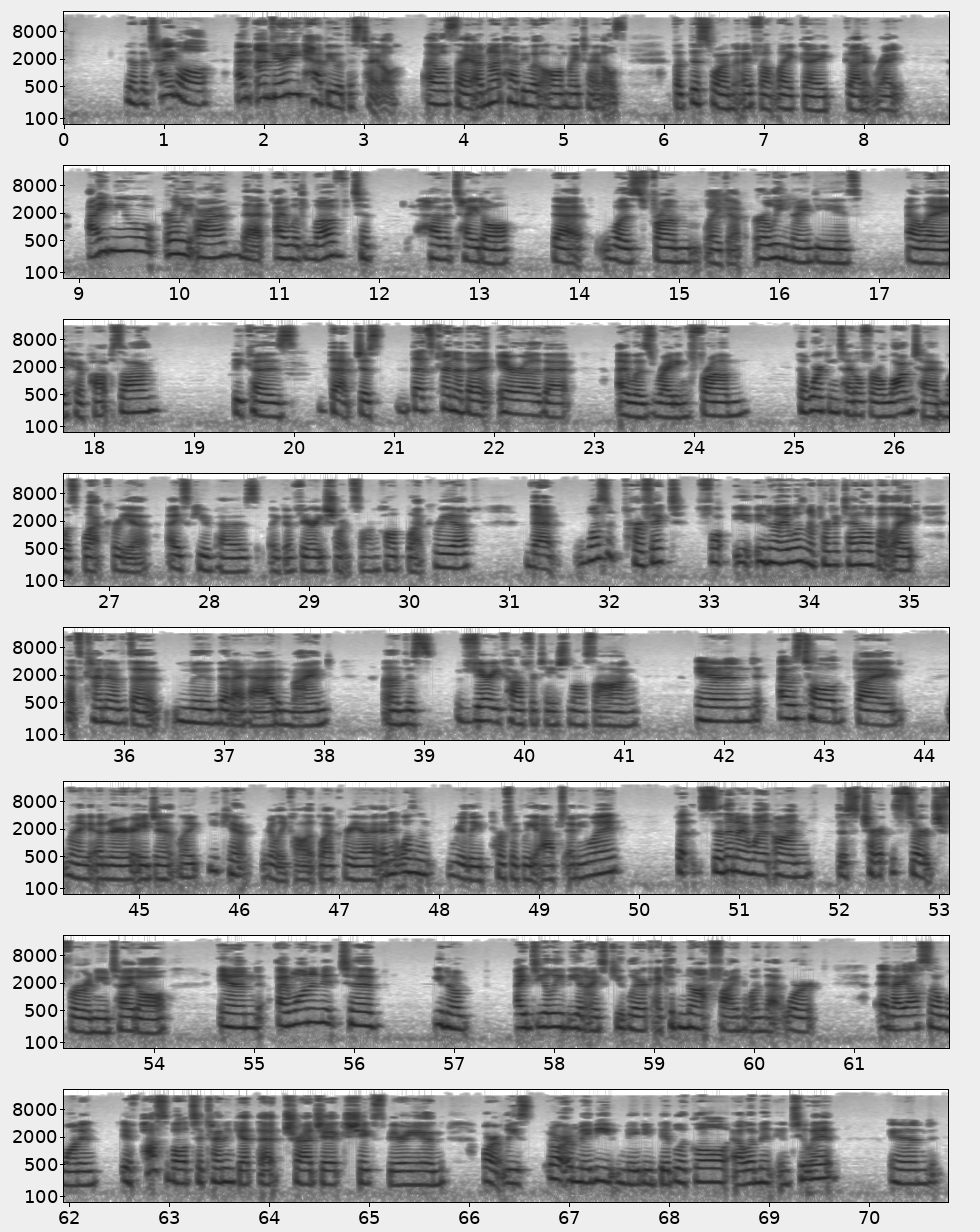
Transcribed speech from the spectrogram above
Yeah, the title, I'm, I'm very happy with this title. I will say, I'm not happy with all of my titles, but this one, I felt like I got it right. I knew early on that I would love to have a title that was from like a early 90s LA hip hop song because that just that's kind of the era that I was writing from. The working title for a long time was Black Korea. Ice Cube has like a very short song called Black Korea that wasn't perfect for you know it wasn't a perfect title but like that's kind of the mood that I had in mind. Um, this very confrontational song and I was told by my editor agent, like, you can't really call it Black Korea. And it wasn't really perfectly apt anyway. But so then I went on this char- search for a new title. And I wanted it to, you know, ideally be an Ice Cube lyric. I could not find one that worked. And I also wanted, if possible, to kind of get that tragic Shakespearean or at least, or maybe, maybe biblical element into it. And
